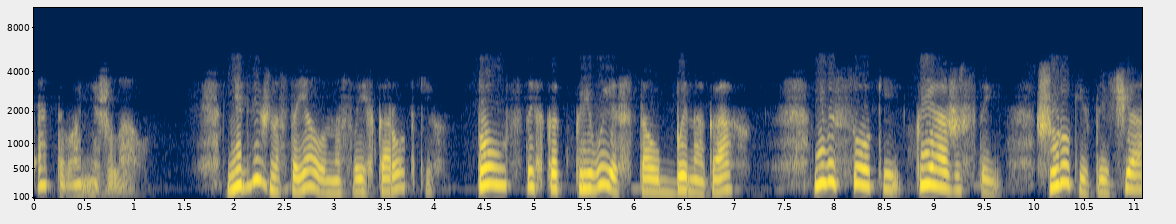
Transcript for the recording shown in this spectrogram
этого он не желал. Недвижно стоял он на своих коротких, толстых, как кривые столбы ногах, невысокий, кряжестый, широкий в плечах,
